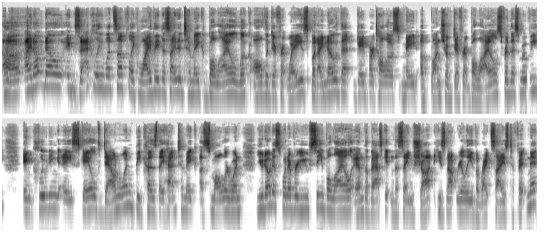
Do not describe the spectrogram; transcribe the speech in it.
Uh, I don't know exactly what's up, like why they decided to make Belial look all the different ways, but I know that Gabe Bartalos made a bunch of different Belials for this movie, including a scaled down one because they had to make a smaller one. You notice whenever you see Belial and the basket in the same shot, he's not really the right size to fit in it.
